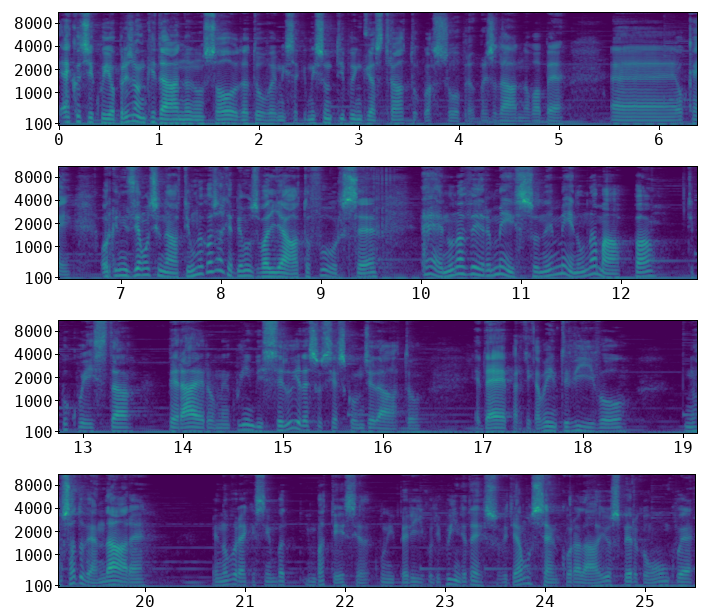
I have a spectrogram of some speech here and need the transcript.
eccoci qui, ho preso anche danno, non so da dove, mi sa che mi sono tipo incastrato qua sopra, ho preso danno, vabbè. Eh, ok, organizziamoci un attimo. Una cosa che abbiamo sbagliato, forse, è non aver messo nemmeno una mappa, tipo questa, per Iron Man. Quindi se lui adesso si è scongelato ed è praticamente vivo, non sa dove andare e non vorrei che si imbattesse alcuni pericoli. Quindi adesso vediamo se è ancora là. Io spero comunque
